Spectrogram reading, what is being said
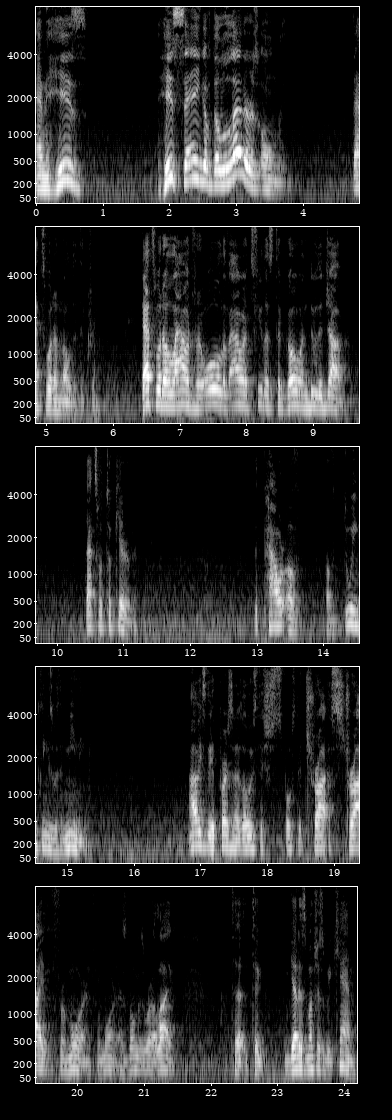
And his, his saying of the letters only, that's what annulled the decree. That's what allowed for all of our tefillahs to go and do the job. That's what took care of it. The power of, of doing things with meaning. Obviously, a person is always supposed to try, strive for more and for more as long as we're alive to, to get as much as we can.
